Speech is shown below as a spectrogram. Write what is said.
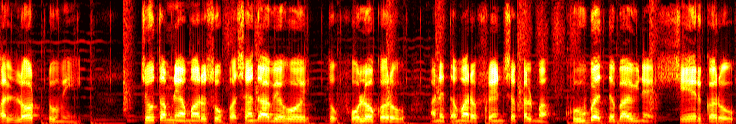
a lot to me જો તમને અમારો શો પસંદ આવ્યો હોય, તો ફોલો કરો અને તમારા ફ્રેન્ડ સર્કલમાં ખૂબ જ દબાવીને શેર કરો.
